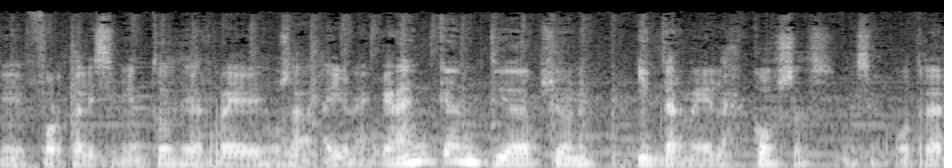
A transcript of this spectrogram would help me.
eh, fortalecimientos de redes, o sea, hay una gran cantidad de opciones, Internet de las cosas, esa es otra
